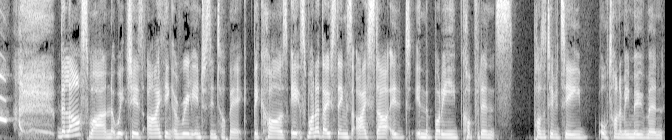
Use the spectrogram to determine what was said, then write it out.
the last one, which is, I think, a really interesting topic because it's one of those things that I started in the body confidence, positivity, autonomy movement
